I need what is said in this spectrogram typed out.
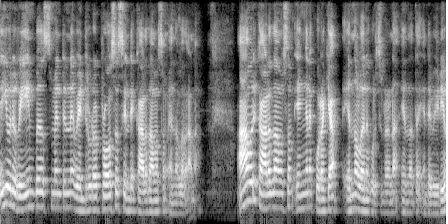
ഈ ഒരു റീഇംബേഴ്സ്മെന്റിന് വേണ്ടിയുള്ള പ്രോസസ്സിന്റെ കാലതാമസം എന്നുള്ളതാണ്. ആ ഒരു കാലതാമസം എങ്ങനെ കുറയ്ക്കാം എന്നുള്ളതിനെ കുറിച്ചിട്ടാണ് ഇന്നത്തെ എന്റെ വീഡിയോ.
